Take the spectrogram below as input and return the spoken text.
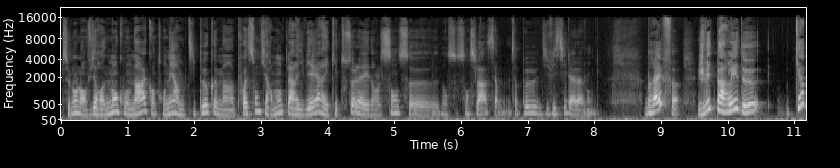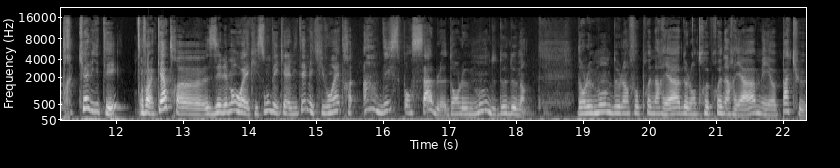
selon l'environnement qu'on a, quand on est un petit peu comme un poisson qui remonte la rivière et qui est tout seul à aller dans le sens, euh, dans ce sens-là, c'est un, peu difficile à la longue. Bref, je vais te parler de quatre qualités, enfin quatre euh, éléments qui sont des qualités mais qui vont être indispensables dans le monde de demain. Dans le monde de l'infoprenariat, de l'entrepreneuriat, mais pas que.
